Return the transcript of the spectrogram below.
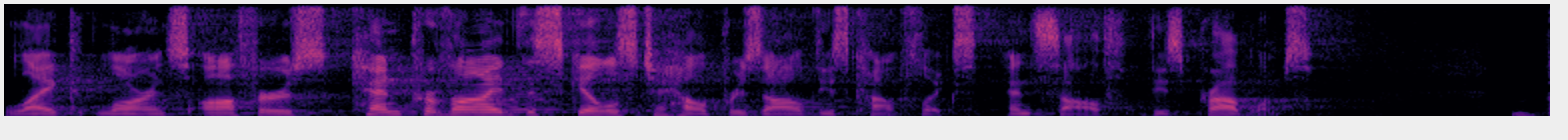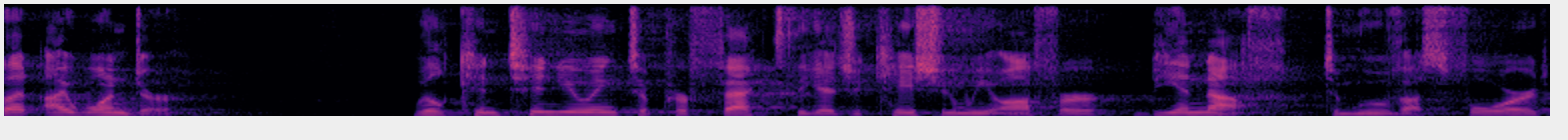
like Lawrence offers, can provide the skills to help resolve these conflicts and solve these problems. But I wonder, will continuing to perfect the education we offer be enough to move us forward,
